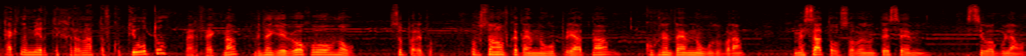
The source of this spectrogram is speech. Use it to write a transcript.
Как намирате храната в котилото? Перфектна. Винаги е било хубаво много. Супер е тук. Обстановката е много приятна, кухнята е много добра. Месата особено, те са сила голяма.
